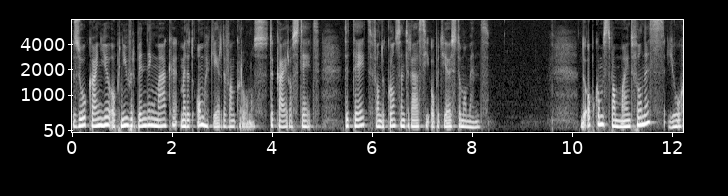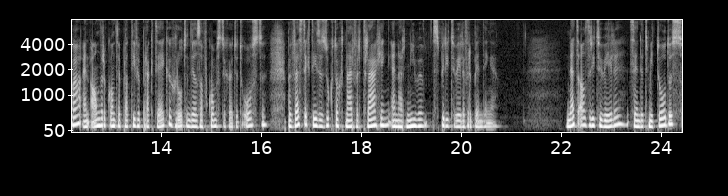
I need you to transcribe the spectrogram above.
Zo kan je opnieuw verbinding maken met het omgekeerde van Kronos, de Kairos-tijd, de tijd van de concentratie op het juiste moment. De opkomst van mindfulness, yoga en andere contemplatieve praktijken, grotendeels afkomstig uit het oosten, bevestigt deze zoektocht naar vertraging en naar nieuwe spirituele verbindingen. Net als rituelen zijn dit methodes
